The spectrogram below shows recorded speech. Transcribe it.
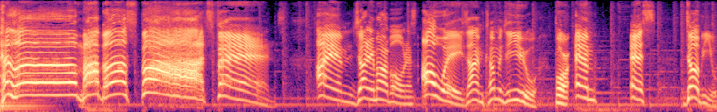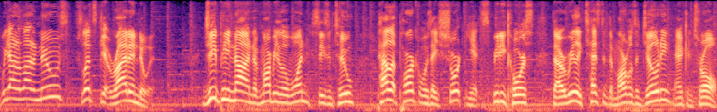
Hello, Marble Sports fans! I am Johnny Marble, and as always, I'm coming to you for MSW. We got a lot of news, so let's get right into it. GP9 of Marbula 1 Season 2, Pallet Park was a short yet speedy course that really tested the Marble's agility and control.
